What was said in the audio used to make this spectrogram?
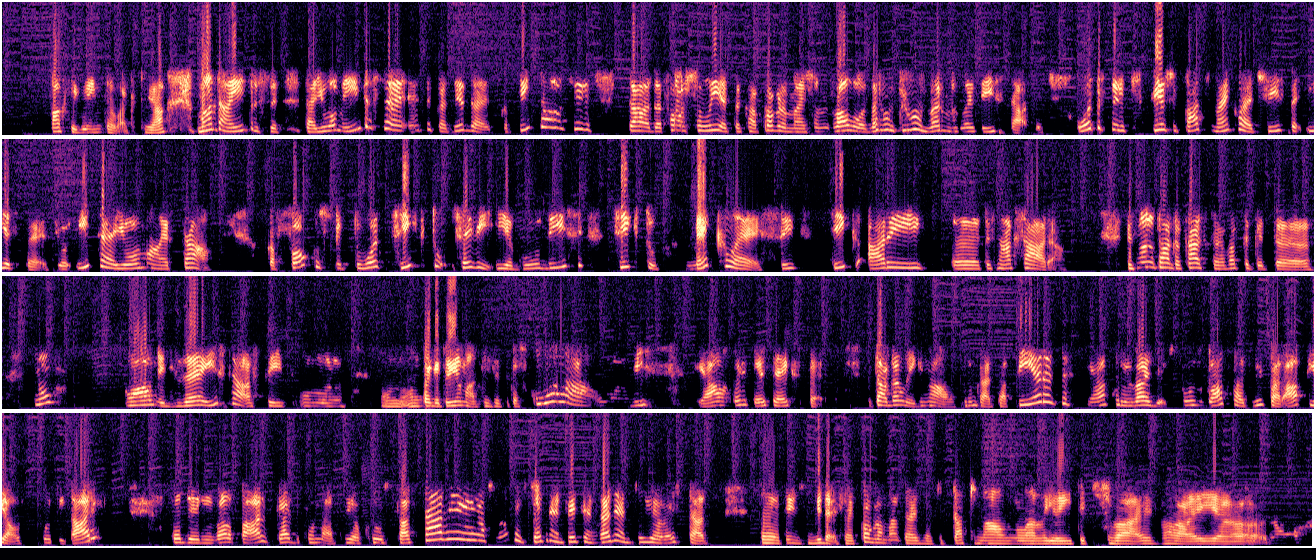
mākslīgo intelektu. Ja? Man tā interese, tā joma interesē. Es dzirdēju, ka Pythons ir tāda forša lieta, kā programmēšanas valoda, varbūt to var mazliet izstāstīt. Otrs ir tieši pats meklēt šīs iespējas, jo IT jomā ir tā, ka fokus ir to, cik tu sevi ieguldīsi, cik tu meklēsi, tik arī uh, tas nāks ārā. Tas nav tā, ka kāds tev var tagad, uh, nu, A līdz Z izstāstīt, un, Un, un tagad tu iemācīsies tikai skolā, un viss, jā, un tagad tu esi eksperts. Tā galīgi nav. Pirmkārt, tā pieredze, jā, kur ir vajadzīgs pusgads, lai vispār apjaustu, ko tu dari. Tad ir vēl pāris gadi, kamēr tu jau kļūsi pastāvīgāks. Nu, pēc četriem, pieciem gadiem tu jau esi tāds uh, vidējs vai programmētājs, vai tatu nav analītiķis, vai, vai uh, nu,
